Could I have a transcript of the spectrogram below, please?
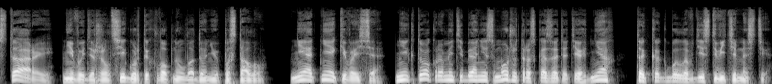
«Старый!» — не выдержал Сигурд и хлопнул ладонью по столу. «Не отнекивайся. Никто, кроме тебя, не сможет рассказать о тех днях, так как было в действительности».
